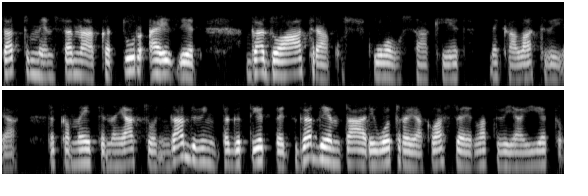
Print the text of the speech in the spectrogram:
datumiem sanāk, ka tur aiziet gadu ātrāk uz skolu sāk iet nekā Latvijā. Tā kā meitenei astoņi gadi, viņa tagad iet pēc gadiem, tā arī otrajā klasē Latvijā ietu.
